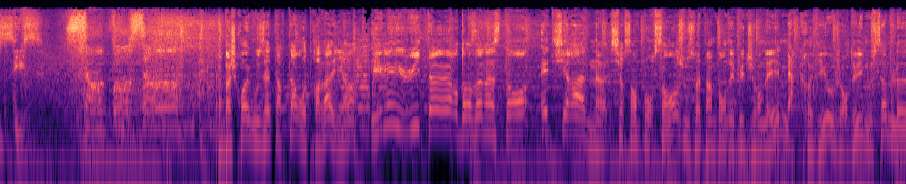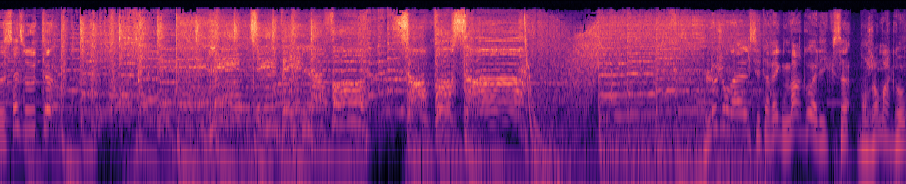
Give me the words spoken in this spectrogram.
6. 100% Ah bah, je crois que vous êtes en retard au travail. Hein. Il est 8h dans un instant. Ed Sheeran sur 100%. Je vous souhaite un bon début de journée. Mercredi, aujourd'hui, nous sommes le 16 août. Les tubes et C'est avec Margot Alix. Bonjour Margot.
